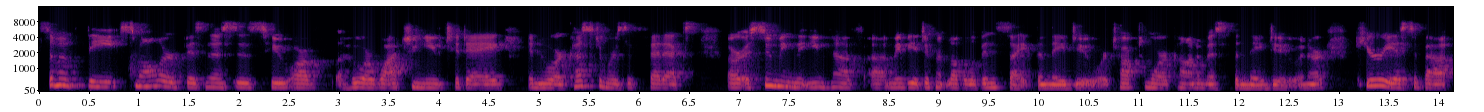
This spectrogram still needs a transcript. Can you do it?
some of the smaller businesses who are who are watching you today and who are customers of FedEx are assuming that you have uh, maybe a different level of insight than they do, or talk to more economists than they do, and are curious about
